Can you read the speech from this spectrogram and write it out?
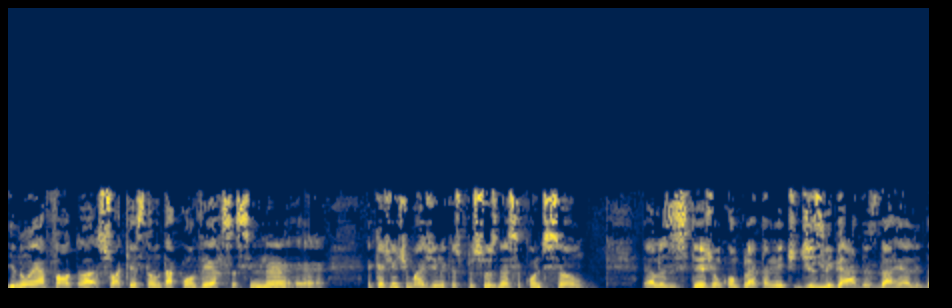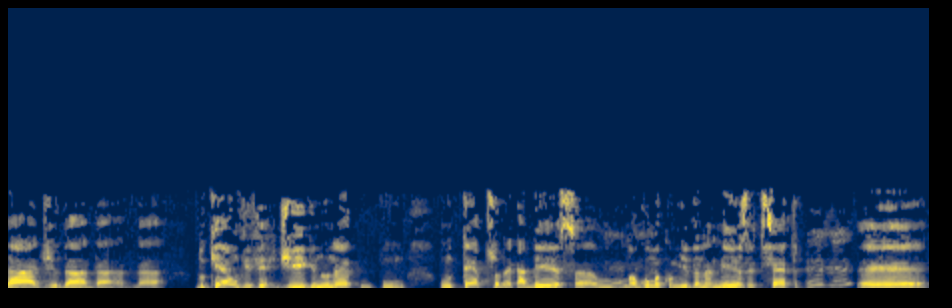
E não é a falta, só a questão da conversa, assim, né? É, é que a gente imagina que as pessoas nessa condição elas estejam completamente desligadas da realidade, da, da, da- do que é um viver digno, né? Com, com um teto sobre a cabeça, um- alguma comida na mesa, etc. É,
